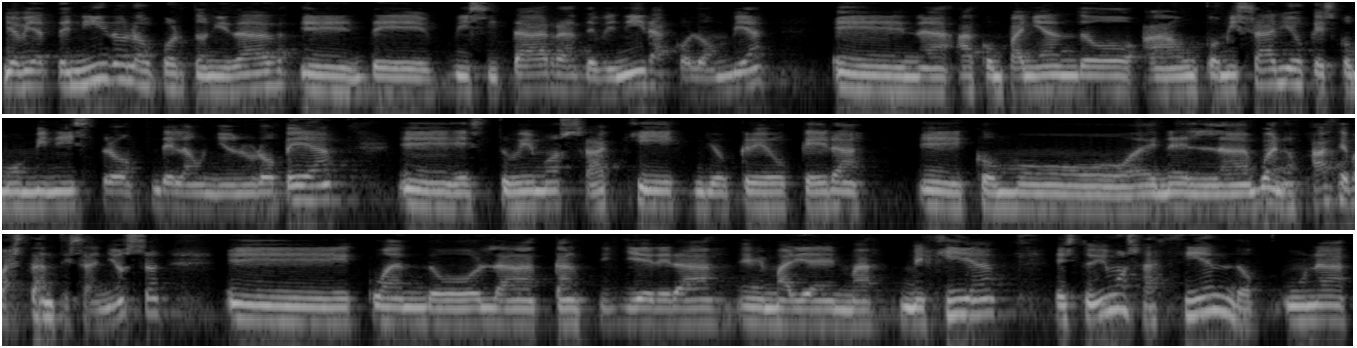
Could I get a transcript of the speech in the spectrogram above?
Yo había tenido la oportunidad eh, de visitar, de venir a Colombia, en, a- acompañando a un comisario que es como un ministro de la Unión Europea. Eh, estuvimos aquí, yo creo que era eh, como en el, ah, bueno, hace bastantes años, eh, cuando la canciller era María Emma Mejía. Estuvimos haciendo una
